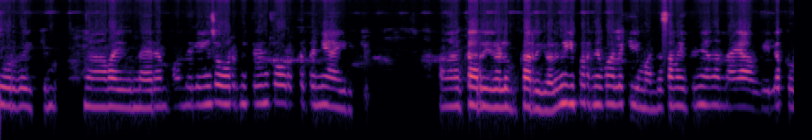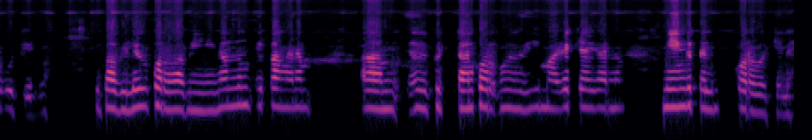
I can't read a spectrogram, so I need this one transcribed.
ചോറ് കഴിക്കും വൈകുന്നേരം ഒന്നില്ലെങ്കിൽ ചോറ് മിക്കതും ചോറൊക്കെ തന്നെ ആയിരിക്കും. കറികളും കറികളും ഈ പറഞ്ഞ പോലെ കീമന്റെ സമയത്ത് ഞാൻ നന്നായി അവിയലൊക്കെ കൂട്ടിയിരുന്നു. ഇപ്പൊ അവിയൽ കുറവാ മീനൊന്നും ഇപ്പൊ അങ്ങനെ കിട്ടാൻ ഈ മഴയൊക്കെ ആയ കാരണം മീൻ കിട്ടൽ കുറവൊക്കെ അല്ലേ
